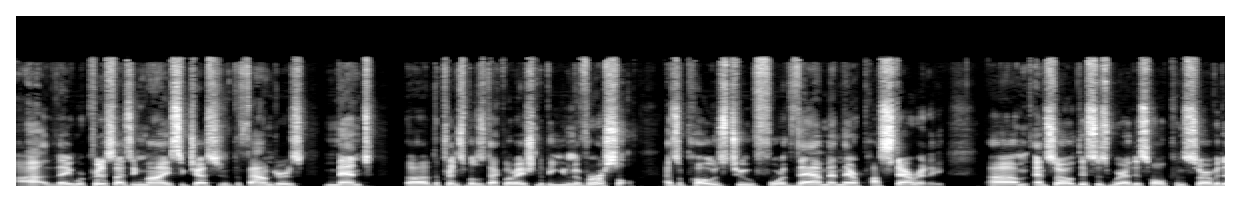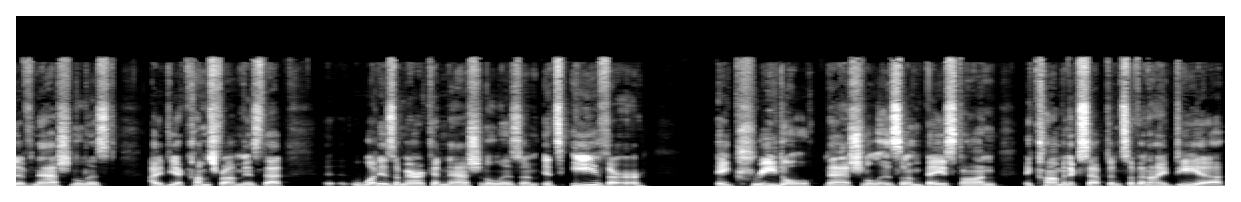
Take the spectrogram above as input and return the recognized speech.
uh, they were criticizing my suggestion that the founders meant uh, the Principles Declaration to be universal as opposed to for them and their posterity. Um, and so this is where this whole conservative nationalist idea comes from is that uh, what is American nationalism? It's either a creedal nationalism based on a common acceptance of an idea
